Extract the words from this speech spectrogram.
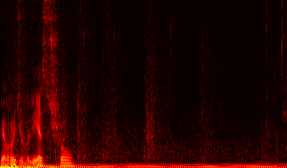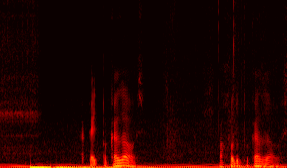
Я вроде в лес шел. Опять показалось. Походу показалось.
